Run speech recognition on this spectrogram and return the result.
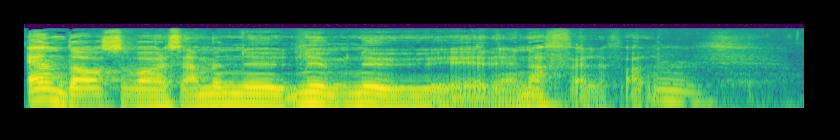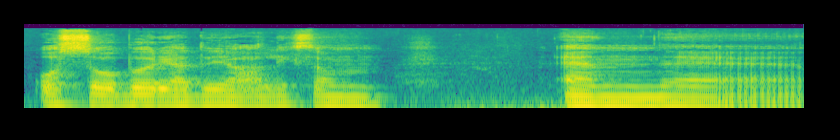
En dag så var det så här, men nu, nu, nu är det enough i alla fall. Och så började jag liksom en, eh,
